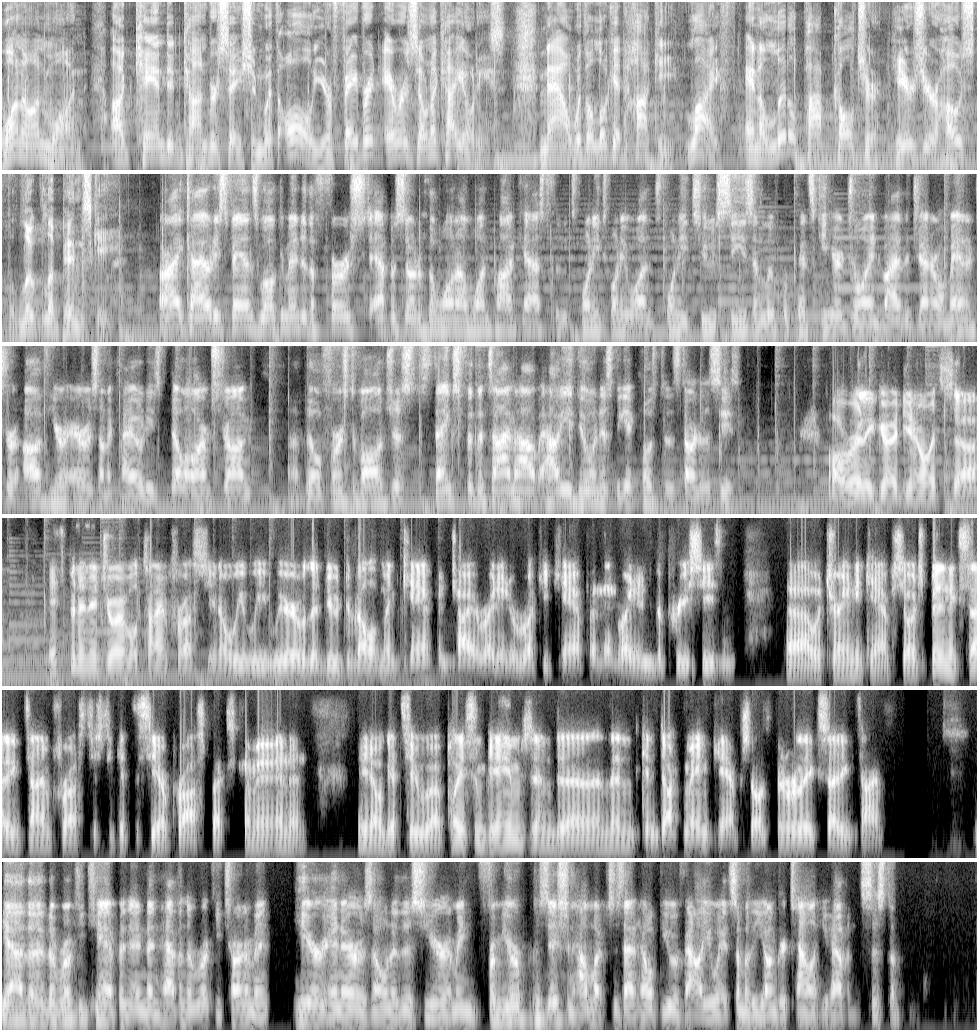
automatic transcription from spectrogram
One on One, a candid conversation with all your favorite Arizona Coyotes. Now, with a look at hockey, life, and a little pop culture, here's your host, Luke Lapinski. All right, Coyotes fans, welcome into the first episode of the One on One podcast for the 2021 22 season. Luke Lapinski here, joined by the general manager of your Arizona Coyotes, Bill Armstrong. Uh, Bill, first of all, just thanks for the time. How, how are you doing as we get close to the start of the season? Oh, really good. You know, it's uh, it's been an enjoyable time for us. You know, we, we, we were able to do development camp and tie it right into rookie camp and then right into the preseason uh, with training camp. So it's been an exciting time for us just to get to see our prospects come in and, you know, get to uh, play some games and, uh, and then conduct main camp. So it's been a really exciting time. Yeah, the, the rookie camp and, and then having the rookie tournament here in Arizona this year. I mean, from your position, how much does that help you evaluate some of the younger talent you have in the system?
